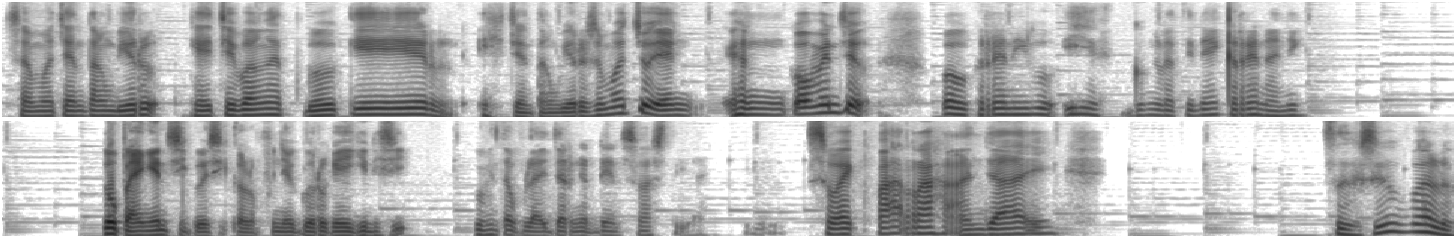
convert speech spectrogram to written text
Sama centang biru kece banget gokil. Ih centang biru semua cu yang yang komen cu. Oh keren ibu. Iya gue ngeliatinnya keren anjing. Gue pengen sih gue sih kalau punya guru kayak gini sih Gue minta belajar ngedance pasti ya Swag parah anjay. Sumpah lu?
